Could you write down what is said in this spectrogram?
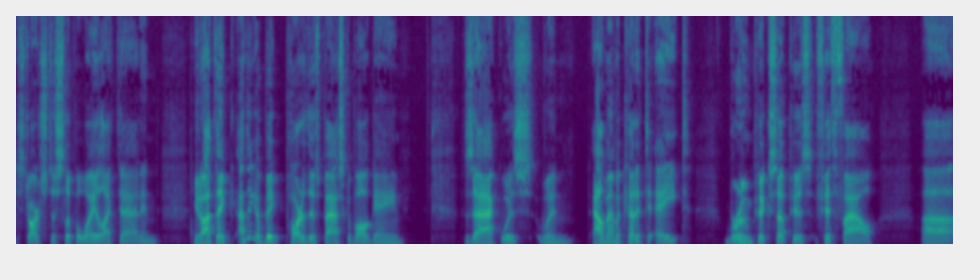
starts to slip away like that. And you know I think I think a big part of this basketball game, Zac, was when Alabama cut it to eight. Broom picks up his fifth foul. Uh,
